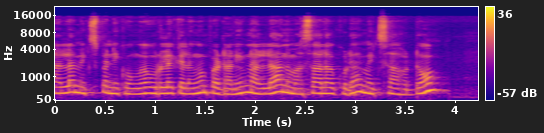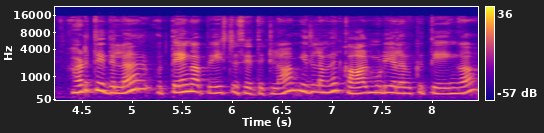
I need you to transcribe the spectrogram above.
நல்லா மிக்ஸ் பண்ணிக்கோங்க. உருளைக்கிழங்கும் பட்டாணியும் நல்லா அந்த மசாலா கூட மிக்ஸ் ஆகட்டும். அடுத்து இதில் ஒரு தேங்காய் பேஸ்ட்டு சேர்த்துக்கலாம். இதில் வந்து கால் முடி அளவுக்கு தேங்காய்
